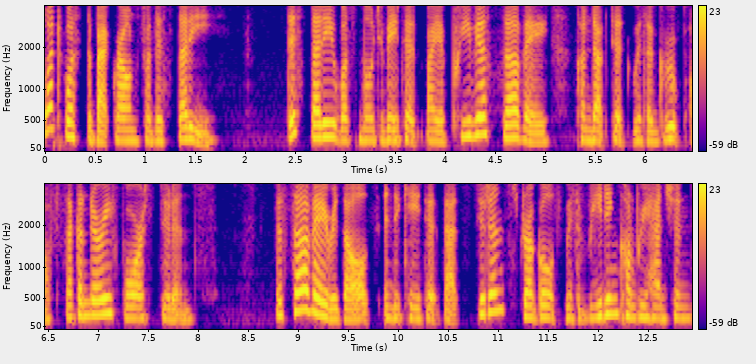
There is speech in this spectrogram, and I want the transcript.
What was the background for this study? This study was motivated by a previous survey conducted with a group of secondary 4 students. The survey results indicated that students struggled with reading comprehension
